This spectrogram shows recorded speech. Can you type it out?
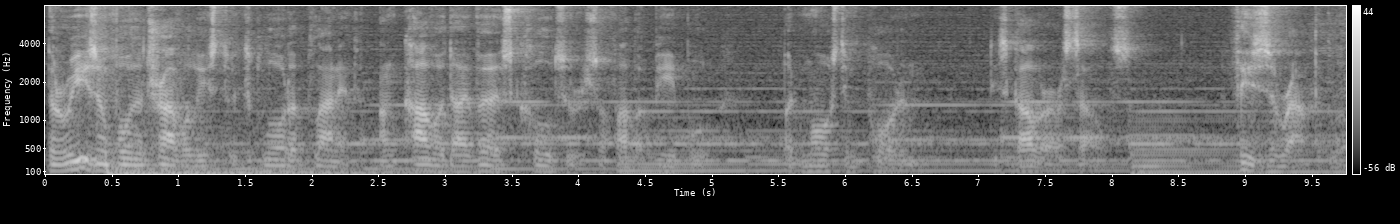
The reason for the travel is to explore the planet, uncover diverse cultures of other people, but most important, discover ourselves. This is Around the Globe.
